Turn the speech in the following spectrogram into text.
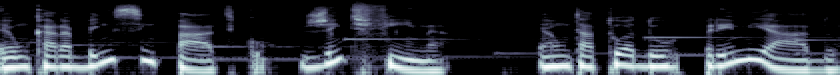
é um cara bem simpático, gente fina. É um tatuador premiado.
